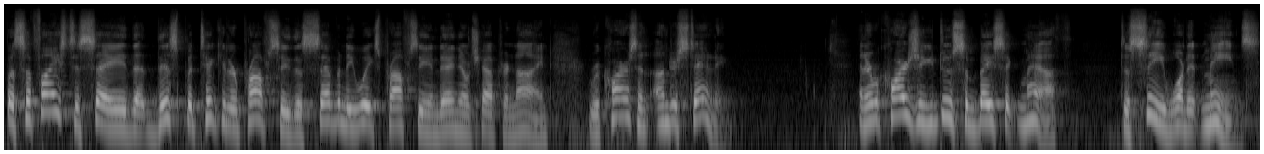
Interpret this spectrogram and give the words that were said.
But suffice to say that this particular prophecy, the 70 weeks prophecy in Daniel chapter 9, requires an understanding. And it requires you to do some basic math to see what it means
